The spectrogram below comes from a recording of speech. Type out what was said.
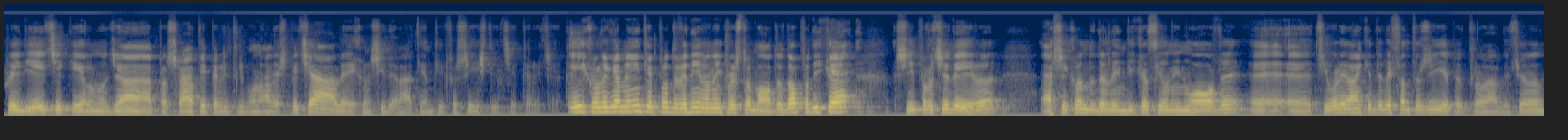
quei dieci che erano già passati per il tribunale speciale, considerati antifascisti, eccetera, eccetera. I collegamenti poi venivano in questo modo, dopodiché si procedeva a seconda delle indicazioni nuove, eh, eh, ci voleva anche delle fantasie per trovarle, c'erano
